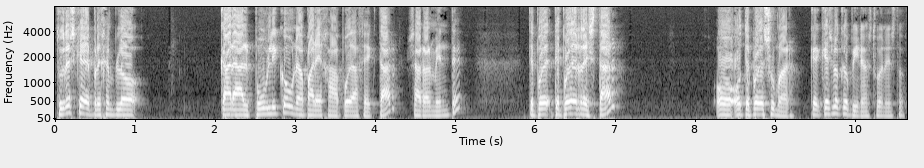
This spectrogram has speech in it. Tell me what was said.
¿tú crees que, por ejemplo, cara al público una pareja puede afectar? O sea, realmente, ¿te puede, te puede restar? ¿O, o te puede sumar? ¿Qué, ¿Qué es lo que opinas tú en esto?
